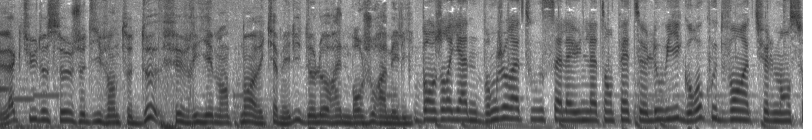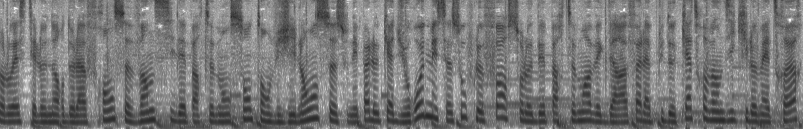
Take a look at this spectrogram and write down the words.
L'actu de ce jeudi 22 février maintenant avec Amélie de Lorraine. Bonjour Amélie. Bonjour Yann, bonjour à tous. À la une, la tempête Louis. Gros coup de vent actuellement sur l'ouest et le nord de la France. 26 départements sont en vigilance. Ce n'est pas le cas du Rhône, mais ça souffle fort sur le département avec des rafales à plus de 90 km heure.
